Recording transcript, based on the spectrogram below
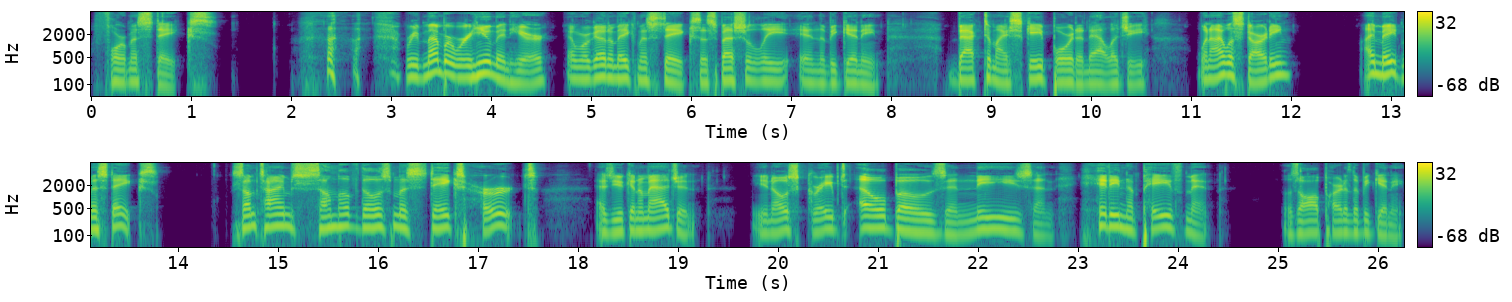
for mistakes. Remember, we're human here and we're going to make mistakes, especially in the beginning. Back to my skateboard analogy. When I was starting, I made mistakes. Sometimes some of those mistakes hurt, as you can imagine. You know, scraped elbows and knees and hitting the pavement it was all part of the beginning.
